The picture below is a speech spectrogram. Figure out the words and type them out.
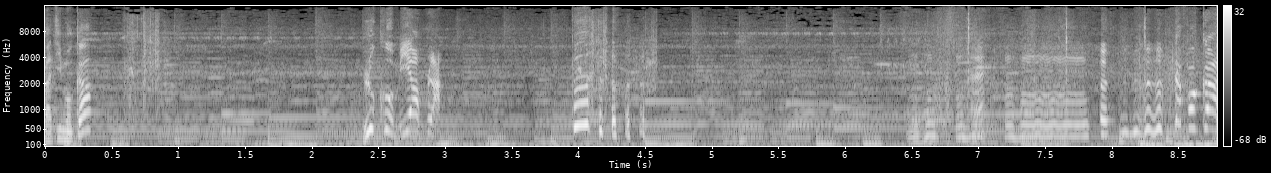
chapati mocha. Lukumi, hop là Tapoka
